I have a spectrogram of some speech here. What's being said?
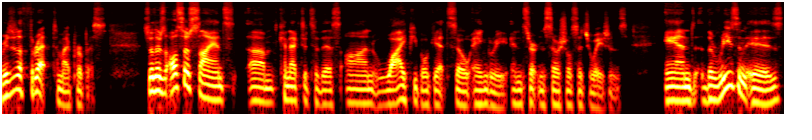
Or is it a threat to my purpose? So there's also science um, connected to this on why people get so angry in certain social situations. And the reason is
